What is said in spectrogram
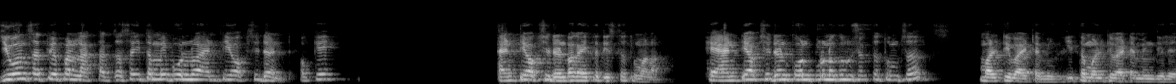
जीवनसत्वे पण लागतात. जसं इथं मी बोललो अँटीऑक्सिडंट ओके? अँटीऑक्सिडंट बघा इथं दिसतं तुम्हाला. हे अँटीऑक्सिडंट कोण पूर्ण करू शकतं तुमचं? मल्टीव्हायटमिन इथं मल्टीव्हायटमिन दिले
